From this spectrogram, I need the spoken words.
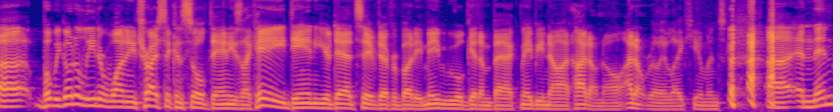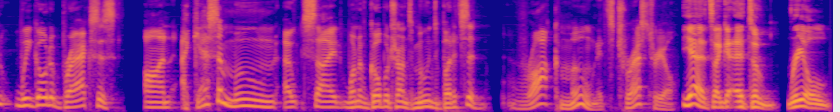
Uh, but we go to Leader One, and he tries to console Danny. He's like, "Hey, Danny, your dad saved everybody. Maybe we'll get him back. Maybe not. I don't know. I don't really like humans." uh, and then we go to Braxis on, I guess, a moon outside one of Gobotron's moons, but it's a rock moon. It's terrestrial. Yeah, it's like, it's a real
